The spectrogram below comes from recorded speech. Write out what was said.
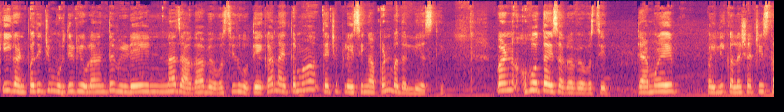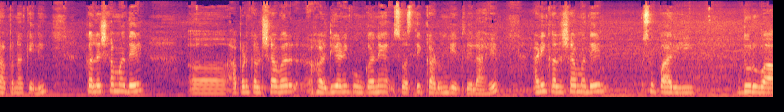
की गणपतीची मूर्ती ठेवल्यानंतर विडेंना जागा व्यवस्थित होते का? नाहीतर मग त्याची प्लेसिंग आपण बदलली असती. पण होतं आहे सगळं व्यवस्थित. त्यामुळे पहिली कलशाची स्थापना केली. कलशामध्ये आपण कलशावर हळदी आणि कुंकाने स्वस्तिक काढून घेतलेलं आहे. आणि कलशामध्ये सुपारी दुर्वा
